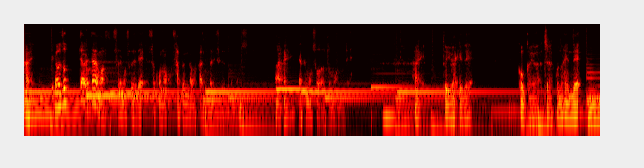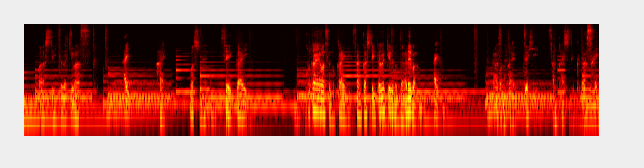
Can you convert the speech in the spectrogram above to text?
はい。違うぞって言われたら、まあ、それもそれでそこの差分が分かったりすると思うし、まあはい、逆もそうだと思うので、はい。というわけで、今回はじゃあこの辺で終わらせていただきます。はい。はい。もしね、正解、答え合わせの会に参加していただけるのであれば、はい。合わせの会ぜひ参加してください。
